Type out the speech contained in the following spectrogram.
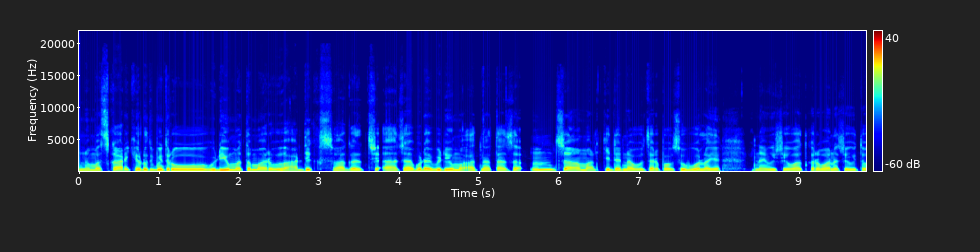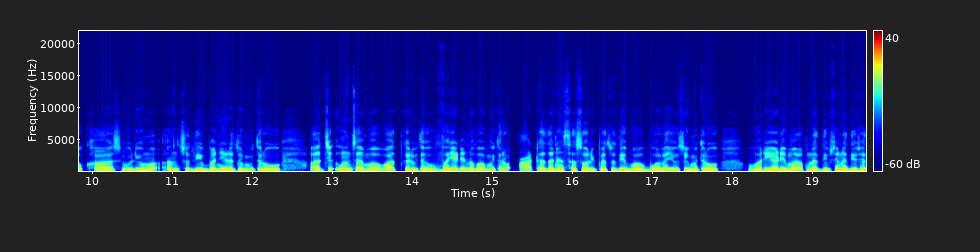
નમસ્કાર ખેડૂત મિત્રો, વિડીયોમાં તમારું હાર્દિક સ્વાગત છે. આજે આપણે વિડીયોમાં આજના તાજા, ઊંચા માર્કેટના બજાર ભાવ શું બોલાય એના વિશે વાત કરવાના છે. તો ખાસ વિડીયોમાં અંત સુધી બની રહેજો મિત્રો. આજે ઊંચામાં વાત કરવી તો વરિયાળીનો ભાવ મિત્રો આઠ હજાર ને છસો રૂપિયા સુધી ભાવ બોલાયો છે મિત્રો. વરિયાળીમાં આપણા દિવસેના દિવસે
